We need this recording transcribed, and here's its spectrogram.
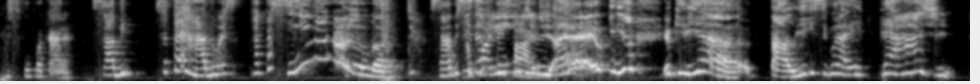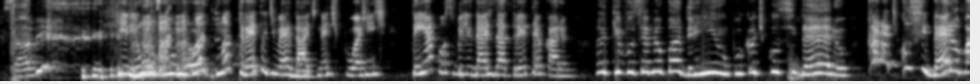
Desculpa, cara. Sabe? Você tá errado, mas vai pra cima, caramba! Sabe? Se defende. É, eu queria, eu queria tá ali e segurar ele. Reage! Sabe? Queria um, uma, uma treta de verdade, né? Tipo, a gente tem a possibilidade da treta e o cara, que você é meu padrinho, porque eu te considero. Cara, te considero, vai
